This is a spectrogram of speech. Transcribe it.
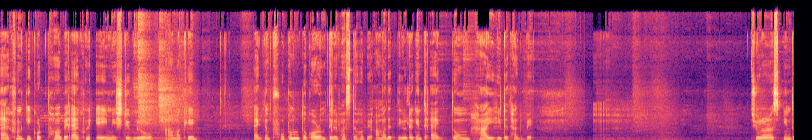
এখন কি করতে হবে? এখন এই মিষ্টিগুলো আমাকে একদম ফুটন্ত গরম তেলে ভাজতে হবে। আমাদের তেলটা কিন্তু একদম হাই হিটে থাকবে। চুলারাস কিন্তু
